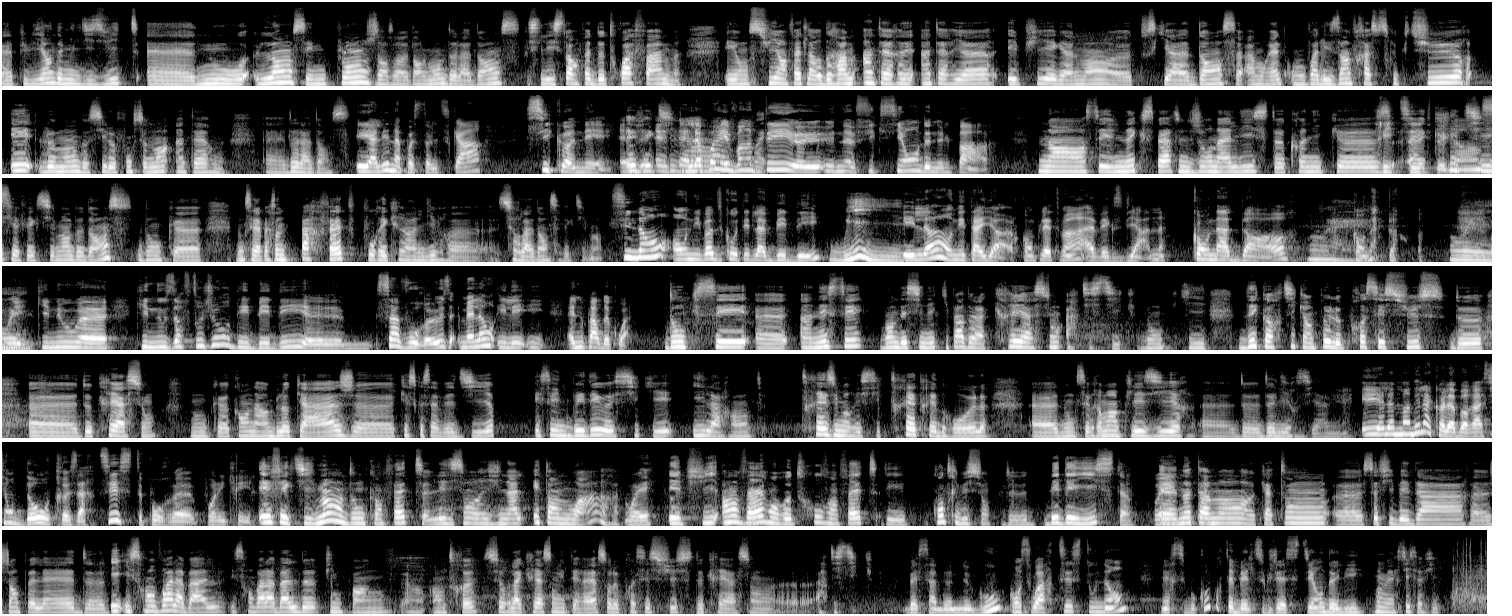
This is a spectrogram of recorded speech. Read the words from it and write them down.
euh, publié en 2018, euh, nous lance et nous plonge dans, un- dans le monde de la danse. C'est l'histoire, en fait, de trois femmes. Et on suit, en fait, leur drame intérie- intérieur et puis également euh, tout ce qui a danse à Montréal. On voit les infrastructures et le monde aussi, le fonctionnement interne de la danse. Et Aline Apostolska s'y connaît. Elle- n'a pas inventé une fiction de nulle part. Non, c'est une experte, une journaliste, chroniqueuse, Critique de danse. critique effectivement de danse. Donc, euh, donc c'est la personne parfaite pour écrire un livre euh, sur la danse effectivement. Sinon, on y va du côté de la BD. Oui. Et là, on est ailleurs complètement avec Sviane, qu'on adore, Ouais. qu'on adore. Oui. Oui, qui nous, euh, qui nous offre toujours des BD euh, savoureuses. Mais là, il est, il- elle nous parle de quoi? Donc c'est euh, un essai bande dessinée qui parle de la création artistique, donc qui décortique un peu le processus de, euh, de création. Donc euh, quand on a un blocage, euh, qu'est-ce que ça veut dire? Et c'est une BD aussi qui est hilarante, très humoristique, très très drôle. Euh, donc c'est vraiment un plaisir euh, de, de lire Ziane. Et elle a demandé la collaboration d'autres artistes pour, euh, pour l'écrire. Effectivement, donc en fait l'édition originale est en noir. Oui. Et puis en vert, on retrouve en fait des contributions de BDistes, Oui. euh, notamment euh, Caton, euh, Sophie Bédard, euh, Jean Peled. et ils se renvoient la balle, ils se renvoient la balle de ping-pong entre eux sur la création littéraire, sur le processus de création artistique. Bien, ça donne le goût, qu'on soit artiste ou non. Merci beaucoup pour tes belles suggestions, Dolly. Merci Sophie.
